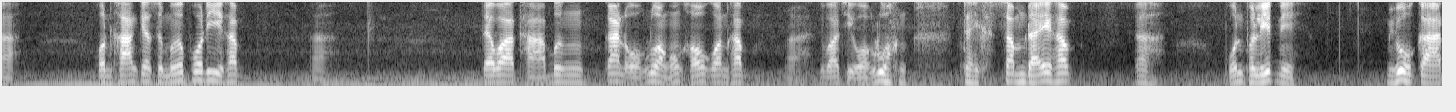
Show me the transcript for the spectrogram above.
อ่าค่อนข้างจะเสมอพอดีครับอ่าแต่ว่าถาเบิงการออกร่วงของเขาก่อนครับอ่าที่ว่าสิออกร่วง ได้ซ้ำใดครับผลผลิตนี่ มีโอกาส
